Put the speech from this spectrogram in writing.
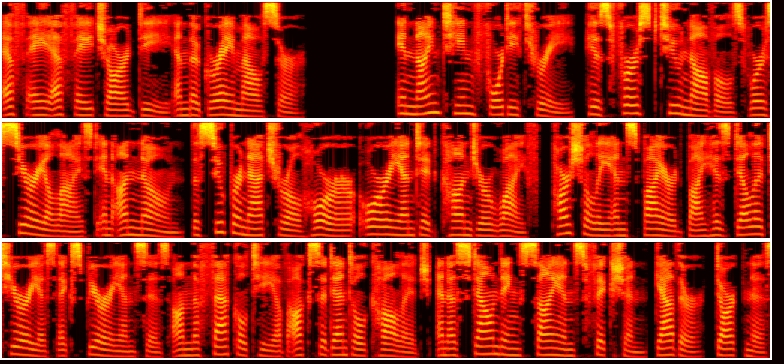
Fafhrd and the Grey Mouser. In 1943, his first two novels were serialized in Unknown the supernatural horror-oriented Conjure Wife, partially inspired by his deleterious experiences on the faculty of Occidental College and astounding science fiction Gather, Darkness.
